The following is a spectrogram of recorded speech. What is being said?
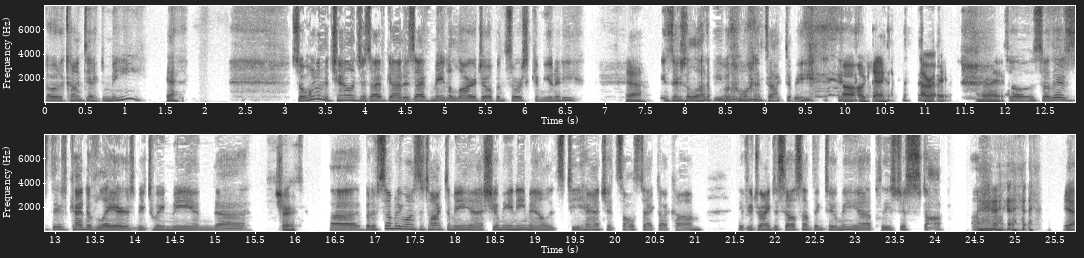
Oh, to contact me? Yeah. So one of the challenges I've got is I've made a large open source community. Yeah. Is there's a lot of people who want to talk to me. Oh, okay. All right. All right. So so there's there's kind of layers between me and uh, Sure. Uh, but if somebody wants to talk to me, uh, shoot me an email. It's thatch at saltstack.com. If you're trying to sell something to me, uh, please just stop. Um, yeah.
